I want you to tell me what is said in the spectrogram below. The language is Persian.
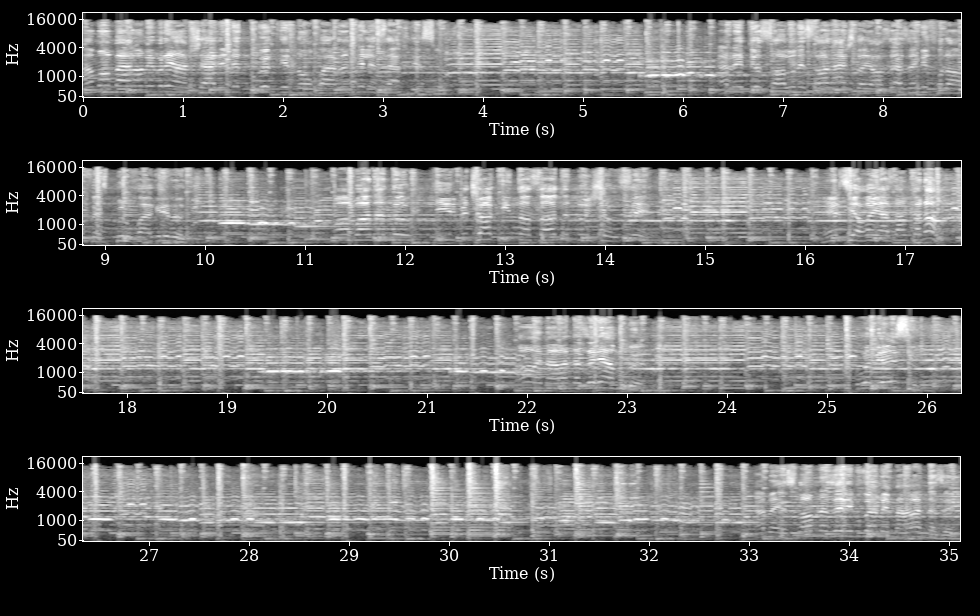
اما برنامه برای همشهرینت بگو که نوپردن خیلی سختی سو. رادیو سالون سال 8 تا 11 از اینی خداحافظ پول خواهگری رو ما بانن تو گیر به چاکی تا ساعت دو شو سه. مرسی آقای ازم پناه بگو بیا ایسی همه اسلام نظری بگو همه محمد نظری.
